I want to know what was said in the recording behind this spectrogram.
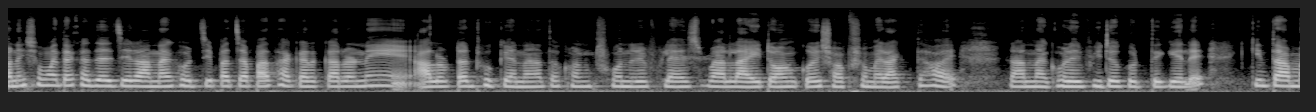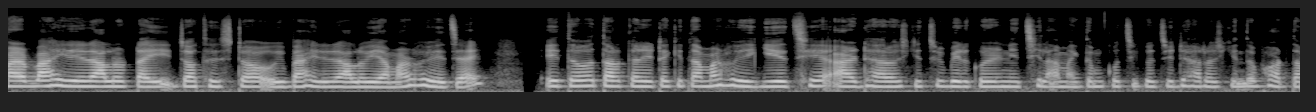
অনেক সময় দেখা যায় যে রান্নাঘর চেপা চাপা থাকার কারণে আলোটা ঢুকে না। তখন ফোনের ফ্ল্যাশ বা লাইট অন করে সব সময় রাখতে হয় রান্নাঘরে ভিডিও করতে গেলে। কিন্তু আমার বাহিরের আলোটাই যথেষ্ট, ওই বাহিরের আলোই আমার হয়ে যায়। এই তো তরকারিটা কিন্তু আমার হয়ে গিয়েছে। আর ঢ্যাঁড়স কিছু বের করে নিচ্ছিলাম, একদম কচি কচি ঢ্যাঁড়স কিন্তু ভর্তা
